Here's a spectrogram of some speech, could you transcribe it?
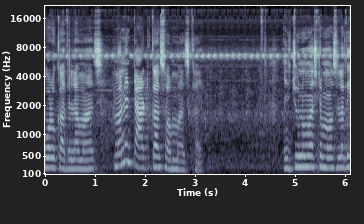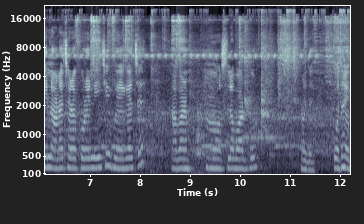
বড় কাতলা মাছ মানে টাটকা সব মাছ এই চুনো মাছটা মশলা দিয়ে নাড়াচাড়া করে নিয়েছি, হয়ে গেছে। আবার মশলা বাটবো। দেখ, কোথায়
